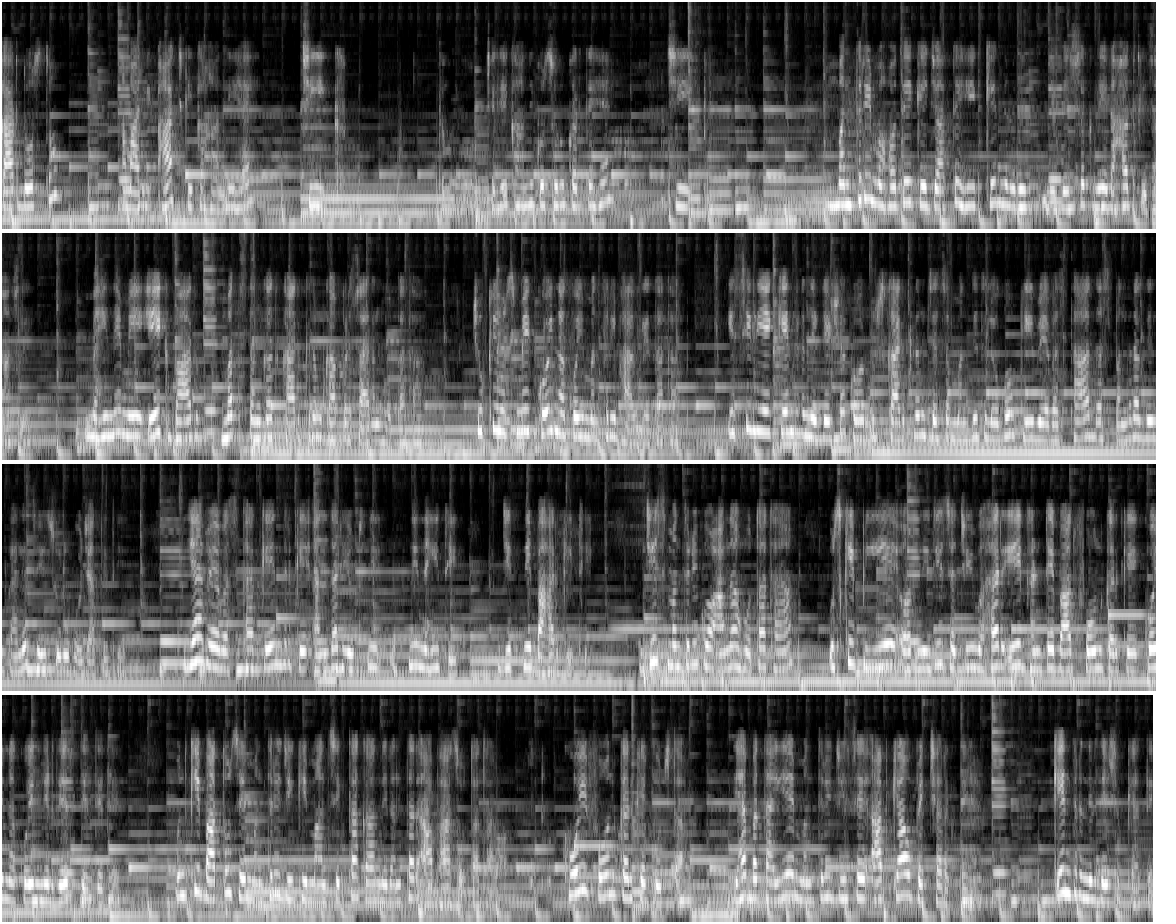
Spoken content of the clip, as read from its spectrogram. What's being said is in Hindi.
नमस्कार दोस्तों, हमारी आज की कहानी है चीक तो चलिए कहानी को शुरू करते हैं। चीक मंत्री महोदय के जाते ही केंद्र निदेशक ने राहत की सांस ली। महीने में एक बार मत संगत कार्यक्रम का प्रसारण होता था। चूँकि उसमें कोई ना कोई मंत्री भाग लेता था। इसीलिए केंद्र निदेशक और उस कार्यक्रम से संबंधित लोगों की व्यवस्था 10-15 दिन पहले से ही शुरू हो जाती थी। यह व्यवस्था केंद्र के अंदर ही उठनी उतनी नहीं थी, जितनी बाहर की थी। जिस मंत्री को आना होता था, उसके पीए और निजी सचिव हर एक घंटे बाद फ़ोन करके कोई ना कोई निर्देश देते थे। उनकी बातों से मंत्री जी की मानसिकता का निरंतर आभास होता था। कोई फ़ोन करके पूछता यह बताइए, मंत्री जी से आप क्या उपेक्षा रखते हैं? केंद्र निर्देशक कहते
